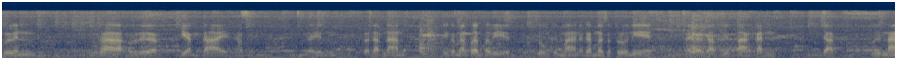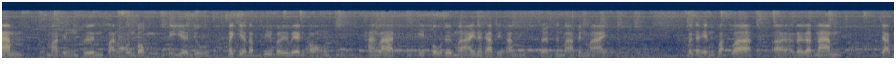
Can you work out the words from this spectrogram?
บริเวณท่าเรือเกียรกายครับ จะเห็นระดับน้ำที่กำลังเพิ่มทวีสูงขึ้นมานะครับ เมื่อสักครู่นี้ในระดับที่ต่างกันจากพื้นน้ำมาถึงพื้นฝั่งบนบกที่เยืนอยู่ ไม่เกี่ยวกับที่บริเวณของทางลาดที่ปูด้วยไม้นะครับ ที่ทำเสริมขึ้นมาเป็นไม้ ก็จะเห็นว่าวาระดับน้ำ จากเ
